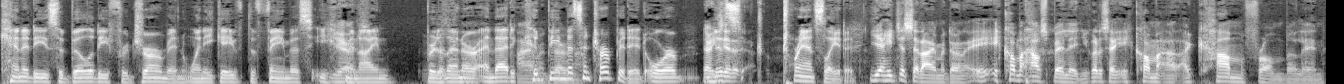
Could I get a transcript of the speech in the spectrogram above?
Kennedy's ability for German when he gave the famous Ich yes. bin ein Berliner, and that it could be misinterpreted or no, mistranslated. Yeah, he just said I am a donor. Ich komme aus Berlin. You've got to say ich komme, I come from Berlin.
